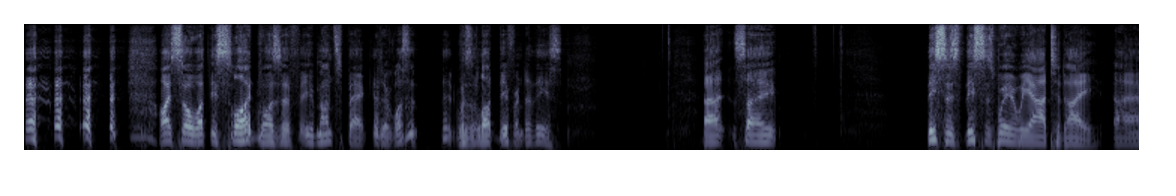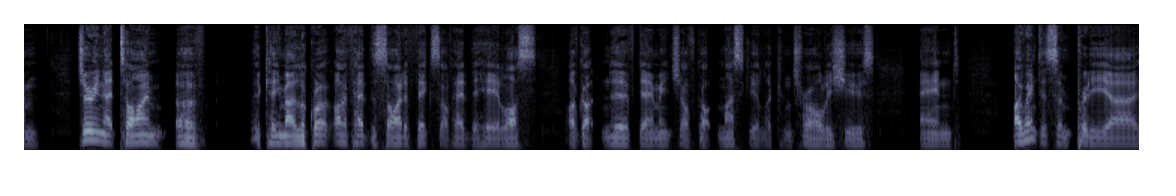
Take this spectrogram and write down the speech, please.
I saw what this slide was a few months back, and it wasn't. It was a lot different to this. Uh, so this is this is where we are today. Um, during that time of the chemo, look, I've had the side effects. I've had the hair loss. I've got nerve damage. I've got muscular control issues, and I went to some pretty uh,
